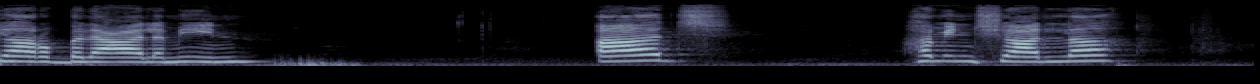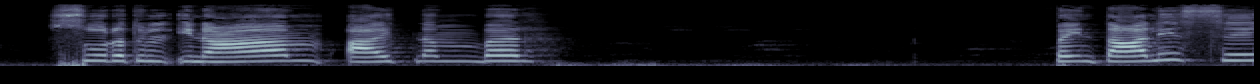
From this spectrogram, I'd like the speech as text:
یا رب العالمین. آج ہم انشاءاللہ سورة الانعام آیت نمبر پینتالیس سے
